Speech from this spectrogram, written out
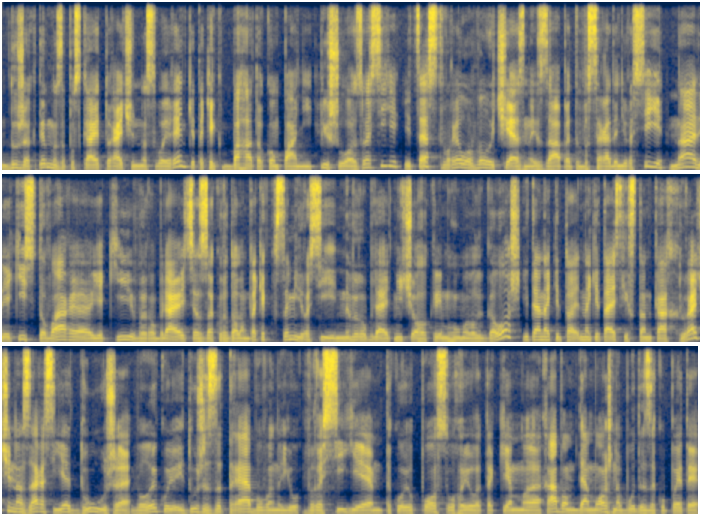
дуже активно запускає Туреччину на свої ринки, так як багато компаній пішло з Росії, і це створило величезний запит всередині Росії на якісь товари, які виробляються за кордоном, так як в самій Росії не виробляють нічого крім гумових галош, і те на китай на китайських станках Туреччина зараз є дуже великою і дуже затребуваною в Росії такою послугою, таким е, хабом, де можна буде закупити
